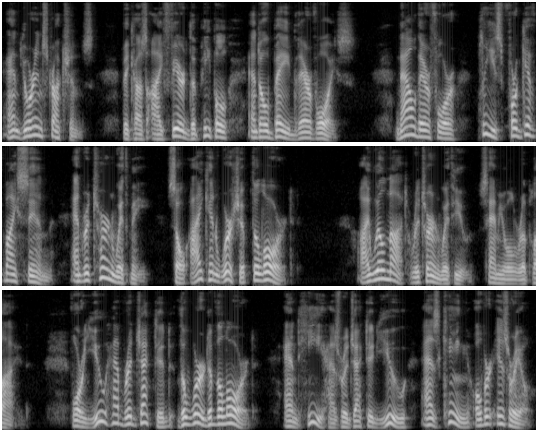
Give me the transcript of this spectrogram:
and your instructions. because I feared the people and obeyed their voice. Now therefore, please forgive my sin and return with me, so I can worship the Lord. I will not return with you, Samuel replied, for you have rejected the word of the Lord, and he has rejected you as king over Israel.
